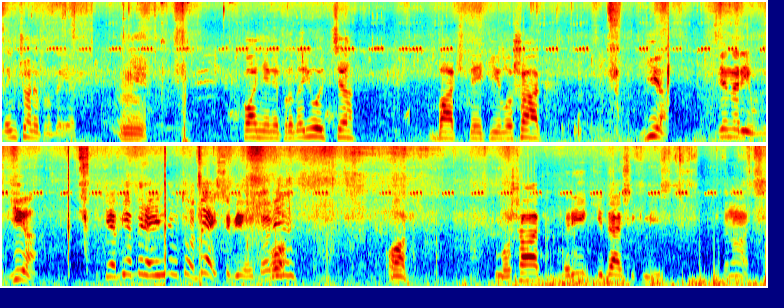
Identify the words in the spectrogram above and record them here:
ви нічого не продаєте. Ні. Коні не продаються. Бачите, який лошак. Є. Є на рівну. Є. Я бере, він не в то, дай собі, ото От. Лошак, рік і 10 місяців. 12.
